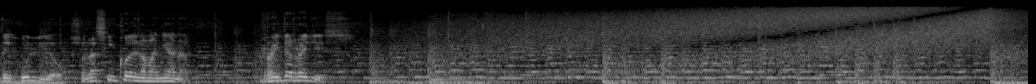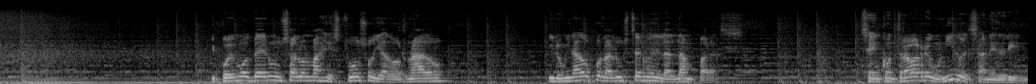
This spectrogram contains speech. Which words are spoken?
de julio. Son las 5 de la mañana. Rey de Reyes. Y podemos ver un salón majestuoso y adornado, iluminado por la luz tenue de las lámparas. Se encontraba reunido el Sanedrín,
